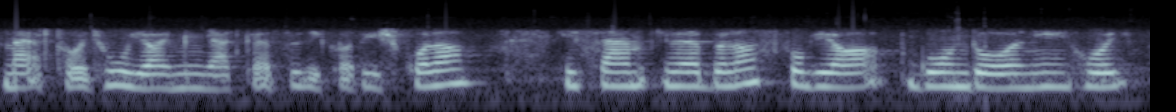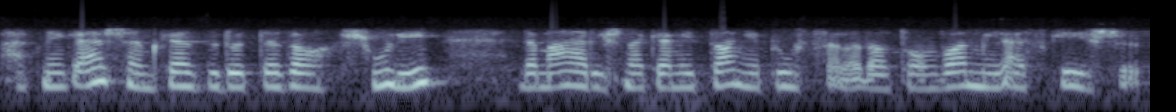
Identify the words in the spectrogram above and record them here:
mert hogy hú, jaj, mindjárt kezdődik az iskola, hiszen ő ebből azt fogja gondolni, hogy hát még el sem kezdődött ez a suli, de már is nekem itt annyi plusz feladatom van, mi lesz később.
